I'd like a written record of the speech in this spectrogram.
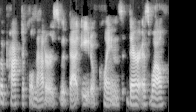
but practical matters with that eight of coins there as well.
